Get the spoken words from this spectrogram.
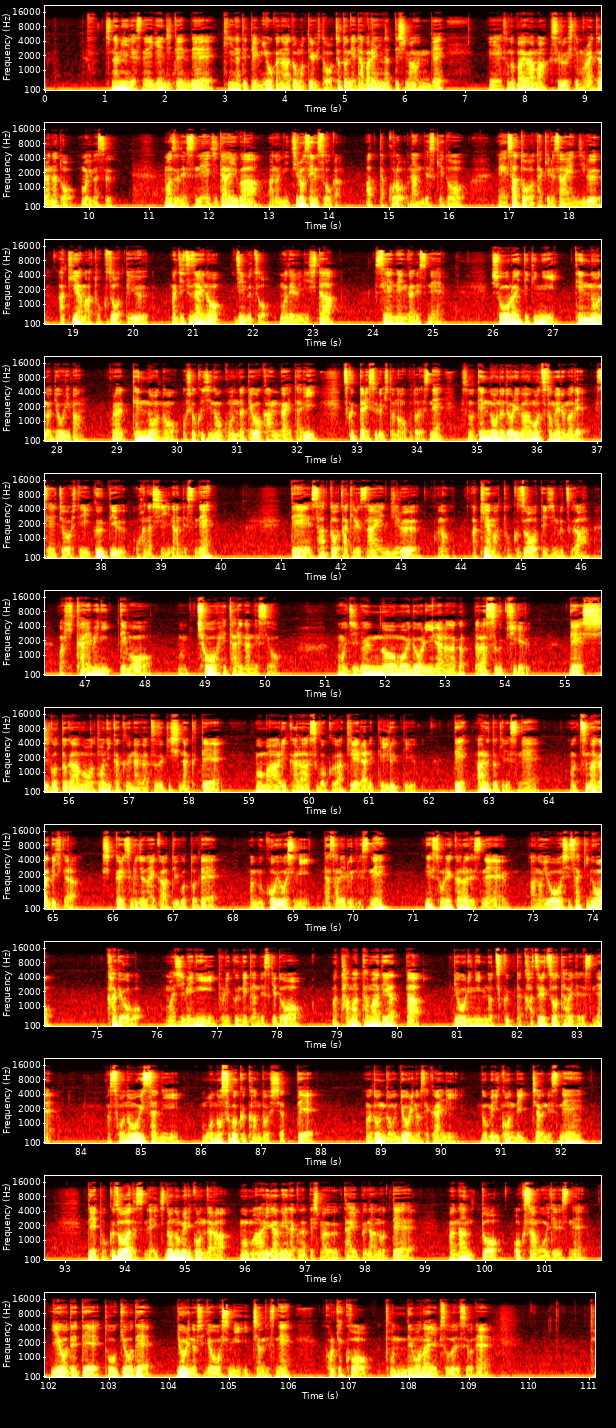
ちなみにですね、現時点で気になってて見ようかなと思ってる人、ちょっとネタバレになってしまうんで、えー、その場合はまあスルーしてもらえたらなと思います。まずですね、時代はあの日露戦争があった頃なんですけど、えー、佐藤健さん演じる秋山徳蔵っていう、まあ、実在の人物をモデルにした青年がですね、将来的に天皇の料理番、これは天皇のお食事の献立を考えたり、作ったりする人のことですね。その天皇の料理番を務めるまで成長していくっていうお話なんですね。で、佐藤健さん演じる、この秋山徳蔵っていう人物が、まあ、控えめに言っても、も超ヘタレなんですよ。もう自分の思い通りにならなかったらすぐ切れる。で、仕事がもうとにかく長続きしなくて、もう周りからすごく呆れられているっていう。で、ある時ですね、もう妻ができたらしっかりするんじゃないかっていうことで、まあ、婿養子に出されるんですね。で、それからですね、あの、養子先の家業を真面目に取り組んでいたんですけど、まあ、たまたま出会った料理人の作ったカツレツを食べてですね、その美味しさにものすごく感動しちゃって、まあ、どんどん料理の世界にのめり込んでいっちゃうんですね。で、徳蔵はですね、一度のめり込んだら、もう周りが見えなくなってしまうタイプなので、まあ、なんと奥さんを置いてですね、家を出て東京で料理の修行をしに行っちゃうんですね。これ結構とんでもないエピソードですよね。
